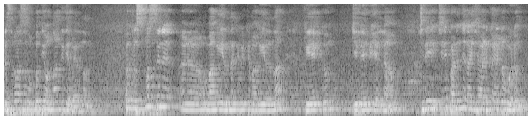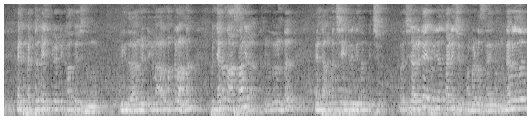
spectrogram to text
ഡിസംബർ മാസം മുപ്പത്തി ഒന്നാം തീയതിയാണ് വരുന്നത്. അപ്പം ക്രിസ്മസിന് വാങ്ങിയിരുന്ന എന്റെ വീട്ടിൽ വാങ്ങിയിരുന്ന കേക്കും ജിലേബി എല്ലാം ഇച്ചിരി ഇച്ചിരി പഴഞ്ചനായി ഇച്ചിരി അഴുക്കായിട്ട് പോലും എന്റെ പെറ്റമ്മ എനിക്ക് വേണ്ടി കാത്തു വെച്ചിരുന്നു. എനിക്ക് തരാൻ വേണ്ടി. നിങ്ങൾ ആറ് മക്കളാണ്. അപ്പം ഞാനത് ആസാമിലാണ് അതുകൊണ്ട് എന്റെ അമ്മച്ചി എന്റെ ഒരു വീതം വെച്ചു. ഇച്ചിരി അഴുക്കായി പോയി ഞാൻ കഴിച്ചു അമ്മയുടെ സ്നേഹം കൊണ്ട്. ഞാൻ പറയുന്നത്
